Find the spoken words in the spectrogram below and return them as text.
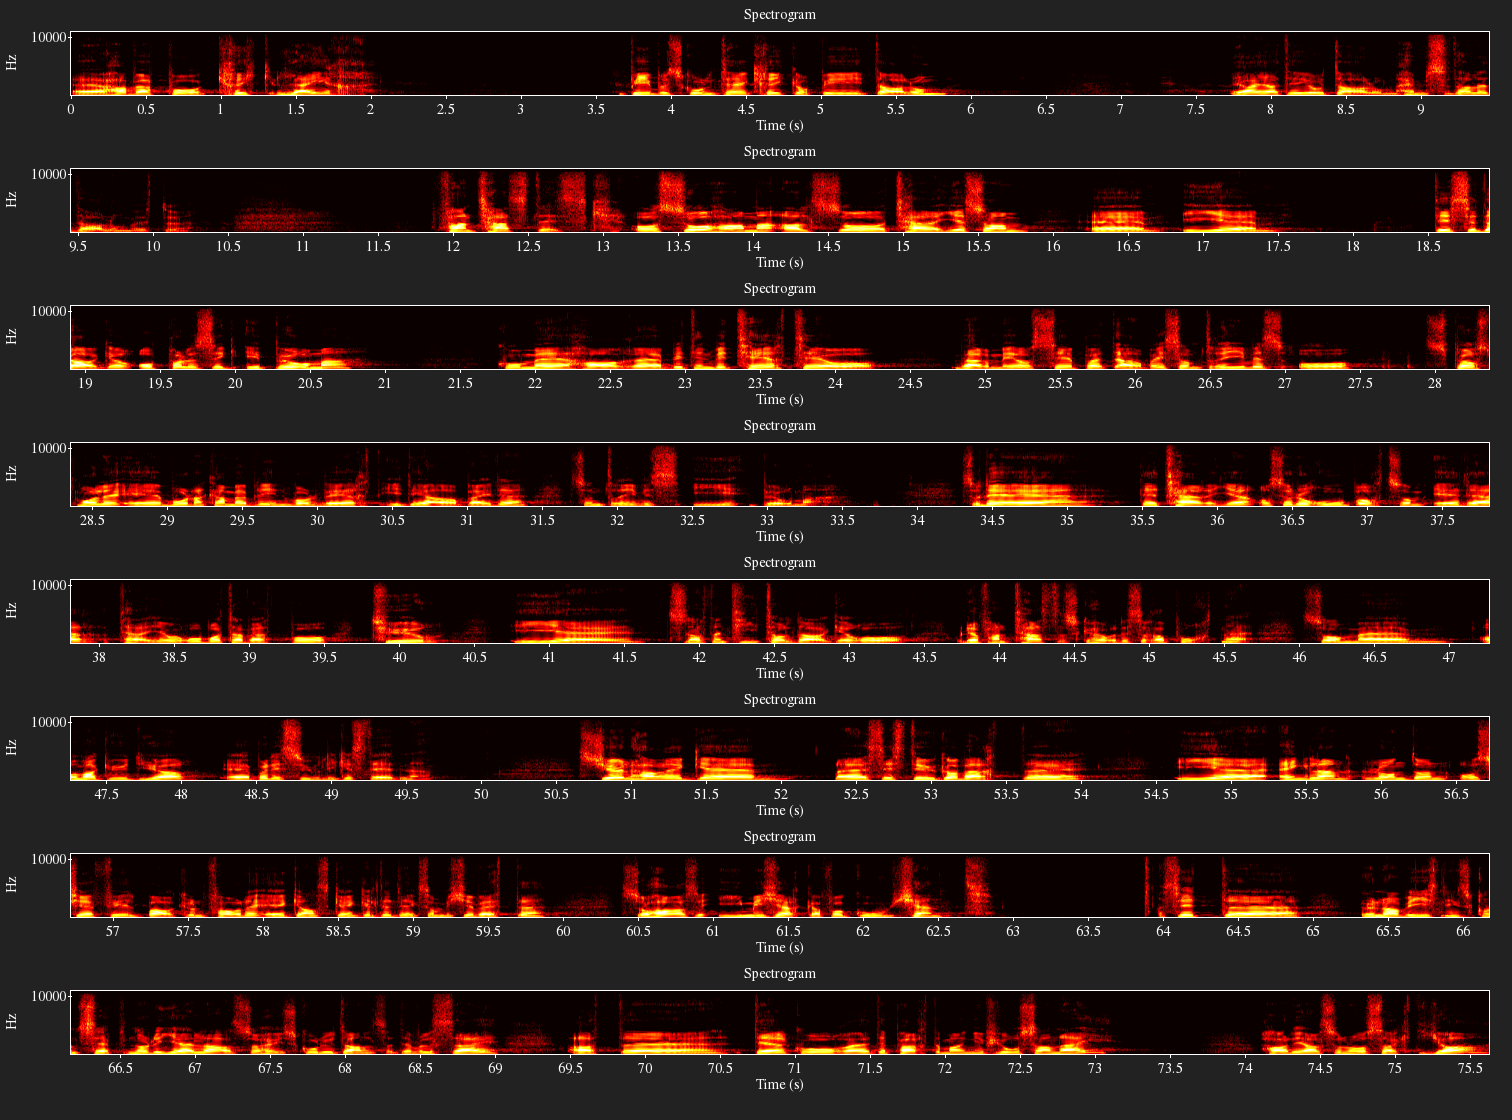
eh, har vært på Krik leir. Bibelskolen til Krik oppe i Dalom. Ja, ja, det er jo Dalom. Hemsedal er Dalom, vet du. Fantastisk. Og så har vi altså Terje som eh, i eh, disse dager oppholder seg i Burma. Hvor vi har eh, blitt invitert til å være med og se på et arbeid som drives. og Spørsmålet er hvordan kan vi bli involvert i det arbeidet som drives i Burma. Så Det er, det er Terje og så er det Robert som er der. Terje og Robert har vært på tur i eh, snart en ti-tolv dager. Og, og, Det er fantastisk å høre disse rapportene som, eh, om hva Gud gjør eh, på disse ulike stedene. Selv har jeg eh, eh, siste uka vært eh, i eh, England, London og Sheffield. Bakgrunnen for det er ganske enkelt til deg som ikke vet det. Så har altså Imi kirke fått godkjent sitt eh, undervisningskonsept når det gjelder altså høyskoleutdannelse. Det vil si at eh, der hvor eh, departementet i fjor sa nei, har de altså nå sagt ja.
